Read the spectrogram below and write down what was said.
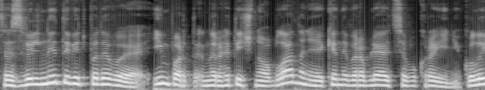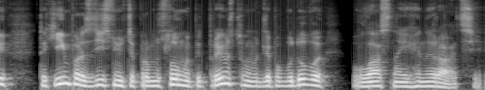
це звільнити від ПДВ імпорт енергетичного обладнання, яке не виробляється в Україні, коли такий імпорт здійснюється промисловими підприємствами для побудови власної генерації.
